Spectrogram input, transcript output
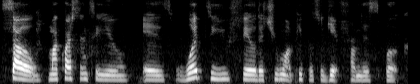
so, my question to you is what do you feel that you want people to get from this book?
